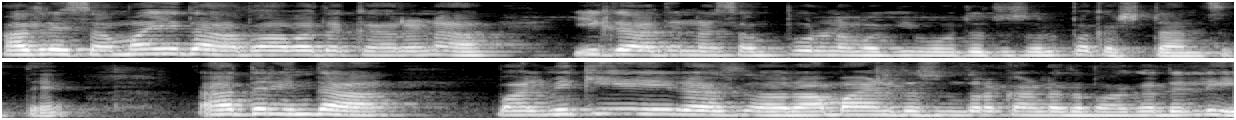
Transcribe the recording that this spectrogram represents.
ಆದರೆ ಸಮಯದ ಅಭಾವದ ಕಾರಣ ಈಗ ಅದನ್ನು ಸಂಪೂರ್ಣವಾಗಿ ಓದೋದು ಸ್ವಲ್ಪ ಕಷ್ಟ ಅನಿಸುತ್ತೆ. ಆದ್ದರಿಂದ ವಾಲ್ಮೀಕಿ ರಾಮಾಯಣದ ಸುಂದರಕಾಂಡದ ಭಾಗದಲ್ಲಿ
